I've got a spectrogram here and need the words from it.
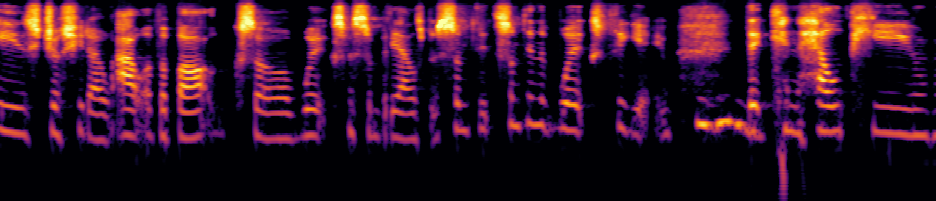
is just you know out of a box or works for somebody else but something something that works for you mm-hmm. that can help you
